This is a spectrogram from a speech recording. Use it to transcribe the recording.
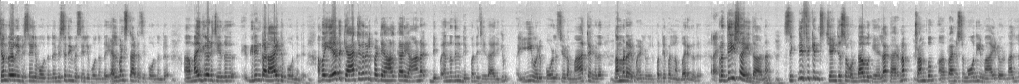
ടെമ്പററി വിസയിൽ പോകുന്നുണ്ട് വിസിറ്റിംഗ് വിസയിൽ പോകുന്നുണ്ട് എൽവൺ സ്റ്റാറ്റസിൽ പോകുന്നുണ്ട് മൈഗ്രേറ്റ് ചെയ്ത് ഗ്രീൻ കാർഡ് ആയിട്ട് പോകുന്നുണ്ട്. അപ്പോൾ ഏത് കാറ്റഗറിയിൽപ്പെട്ട ആൾക്കാരെയാണ് ഡിപ് എന്നതിന് ഡിപ്പെൻഡ് ചെയ്തായിരിക്കും ഈ ഒരു പോളിസിയുടെ മാറ്റങ്ങൾ നമ്മുടെ മേലുള്ള ഒരു പ്രതിഫലനം വരുന്നത്. പ്രതീക്ഷ ഇതാണ്. സിഗ്നിഫിക്കൻസ് ചേഞ്ചസ് ഉണ്ടാവുകയല്ല. കാരണം ട്രംപും പ്രൈം മിനിസ്റ്റർ മോദിയുമായിട്ട് ഒരു നല്ല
